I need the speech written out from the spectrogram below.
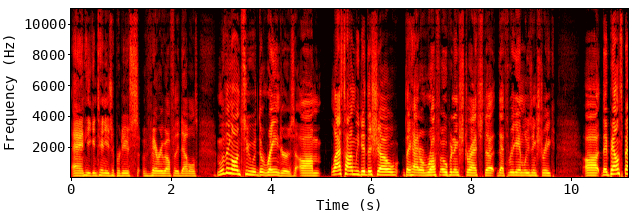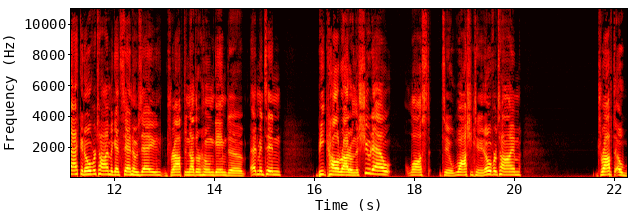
and he continues to produce very well for the Devils. Moving on to the Rangers. Um, last time we did the show, they had a rough opening stretch, that, that three game losing streak. Uh, they bounced back in overtime against San Jose, dropped another home game to Edmonton, beat Colorado in the shootout, lost to Washington in overtime. dropped a,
